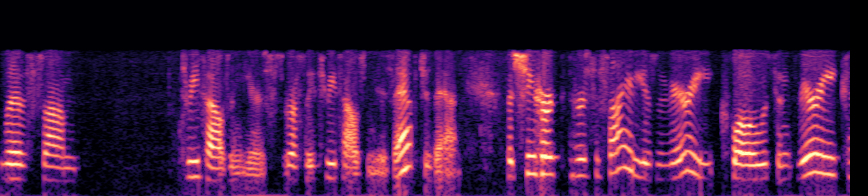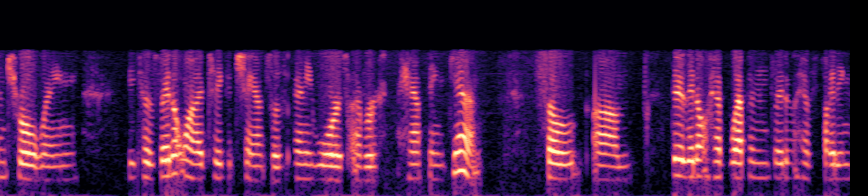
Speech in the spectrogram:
lives um, 3,000 years, roughly 3,000 years after that. But she, her, her society is very closed and very controlling because they don't want to take a chance of any wars ever happening again. So um, they they don't have weapons, they don't have fighting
